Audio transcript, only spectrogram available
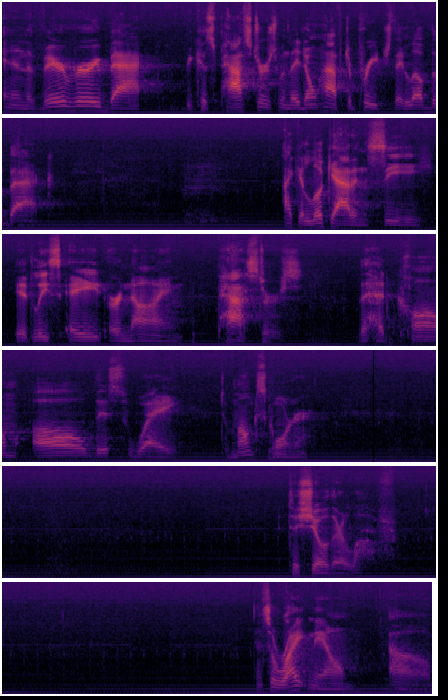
and in the very, very back, because pastors, when they don't have to preach, they love the back. I could look out and see at least eight or nine pastors that had come all this way to Moncks Corner to show their love. And so, right now, um,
